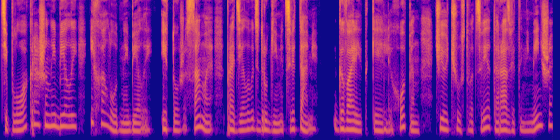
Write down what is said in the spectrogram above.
тепло окрашенный белый и холодный белый, и то же самое проделывать с другими цветами, говорит Келли Хоппин, чье чувство цвета развито не меньше,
